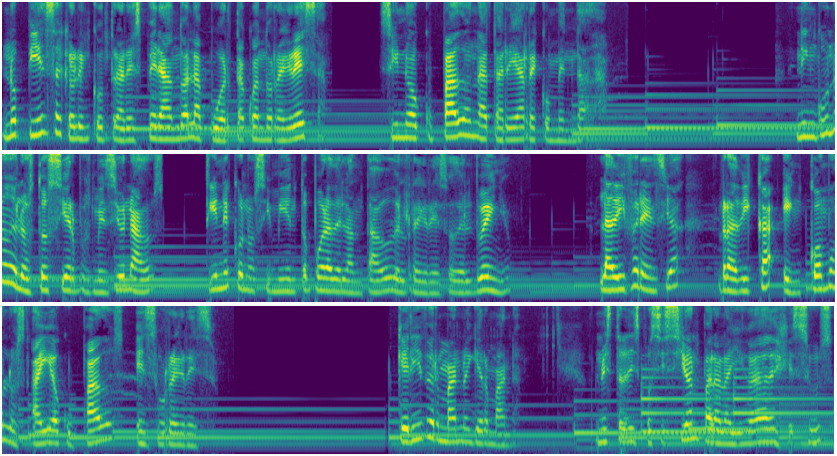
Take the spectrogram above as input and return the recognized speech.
no piensa que lo encontrará esperando a la puerta cuando regresa, sino ocupado en la tarea recomendada. Ninguno de los dos siervos mencionados tiene conocimiento por adelantado del regreso del dueño. La diferencia radica en cómo los hay ocupados en su regreso. Querido hermano y hermana, nuestra disposición para la llegada de Jesús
